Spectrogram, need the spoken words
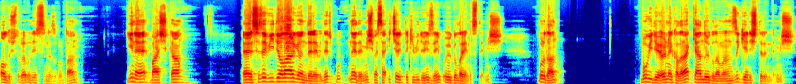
oluşturabilirsiniz buradan. Yine başka e, size videolar gönderebilir. Bu ne demiş? Mesela içerikteki videoyu izleyip uygulayınız demiş. Buradan bu videoyu örnek alarak kendi uygulamanızı geliştirin demiş.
